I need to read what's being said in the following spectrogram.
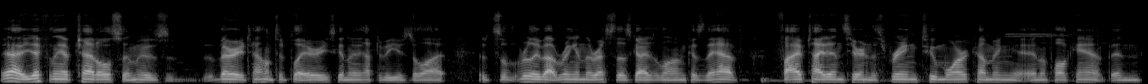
Yeah, you definitely have Chad Olson, who's a very talented player. He's going to have to be used a lot. It's really about bringing the rest of those guys along because they have five tight ends here in the spring, two more coming in the fall camp, and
